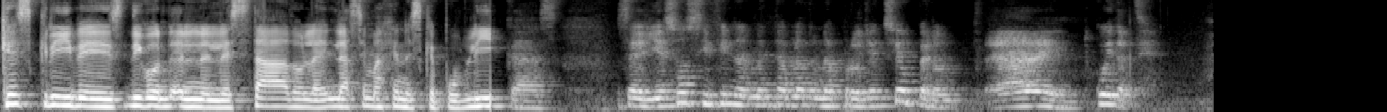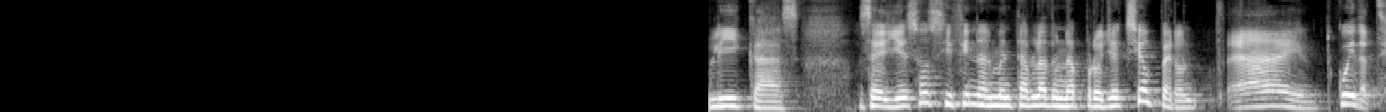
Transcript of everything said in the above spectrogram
qué escribes, digo, en el estado, las imágenes que publicas. O sea, y eso sí finalmente habla de una proyección, pero, ay, cuídate. Publicas. O sea, y eso sí finalmente habla de una proyección, pero, ay, cuídate.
